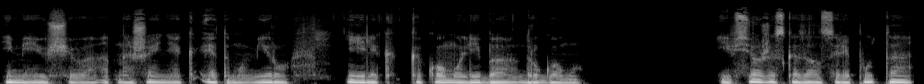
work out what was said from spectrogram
имеющего отношение к этому миру или к какому-либо другому. И все же, сказал Сарипутта,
